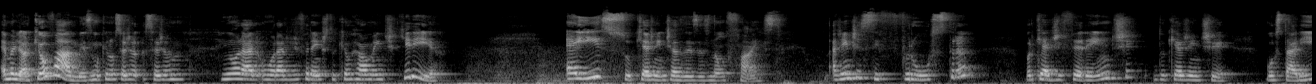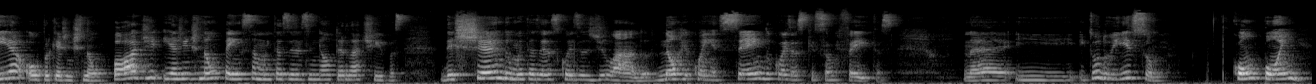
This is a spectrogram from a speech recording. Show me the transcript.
é melhor que eu vá, mesmo que não seja, seja em horário, um horário diferente do que eu realmente queria. É isso que a gente às vezes não faz. A gente se frustra porque é diferente do que a gente gostaria ou porque a gente não pode e a gente não pensa muitas vezes em alternativas, deixando muitas vezes coisas de lado, não reconhecendo coisas que são feitas, né? E, e tudo isso compõe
